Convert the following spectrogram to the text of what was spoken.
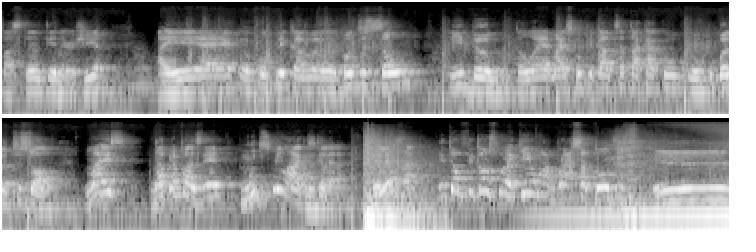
bastante energia. Aí é complicado, condição e dano. Então é mais complicado se atacar com, com o bullet solo. Mas dá pra fazer muitos milagres, galera. Beleza? Então ficamos por aqui. Um abraço a todos e...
